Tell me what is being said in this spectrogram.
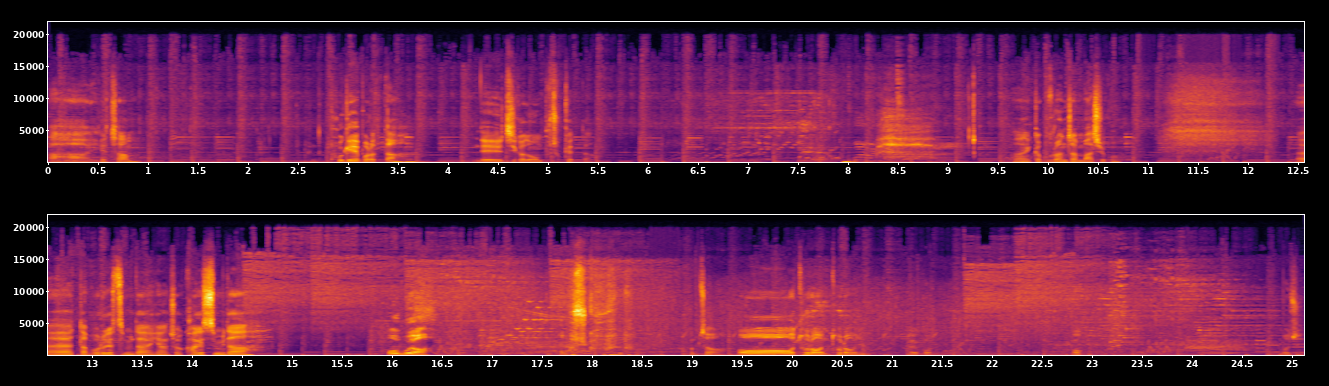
아 이게 참 포기해버렸다. 내 의지가 너무 부족했다. 하니까 물 한 잔 마시고. 에따 모르겠습니다. 그냥 저 가겠습니다. 어 뭐야? 어씨 깜짝아. 어 돌아 돌아오냐? 아이고. 어? 뭐지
